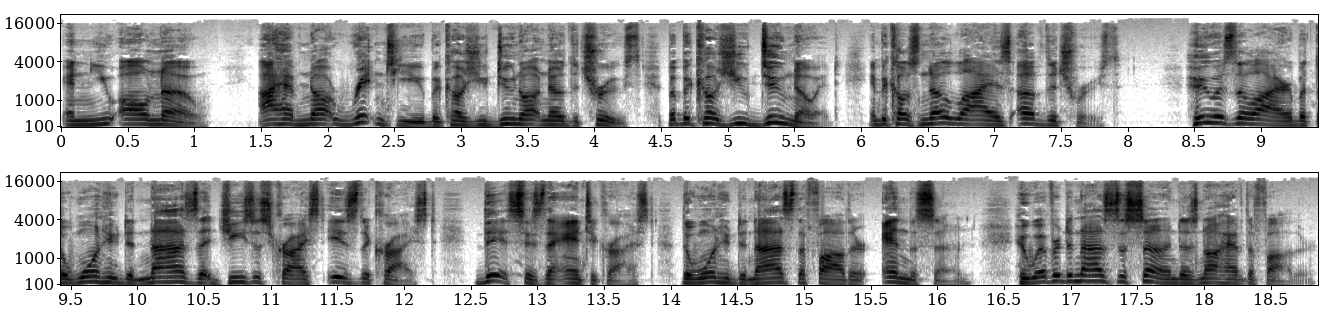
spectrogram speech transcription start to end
and you all know. I have not written to you because you do not know the truth, but because you do know it, and because no lie is of the truth. Who is the liar but the one who denies that Jesus Christ is the Christ? This is the Antichrist, the one who denies the Father and the Son. Whoever denies the Son does not have the Father.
